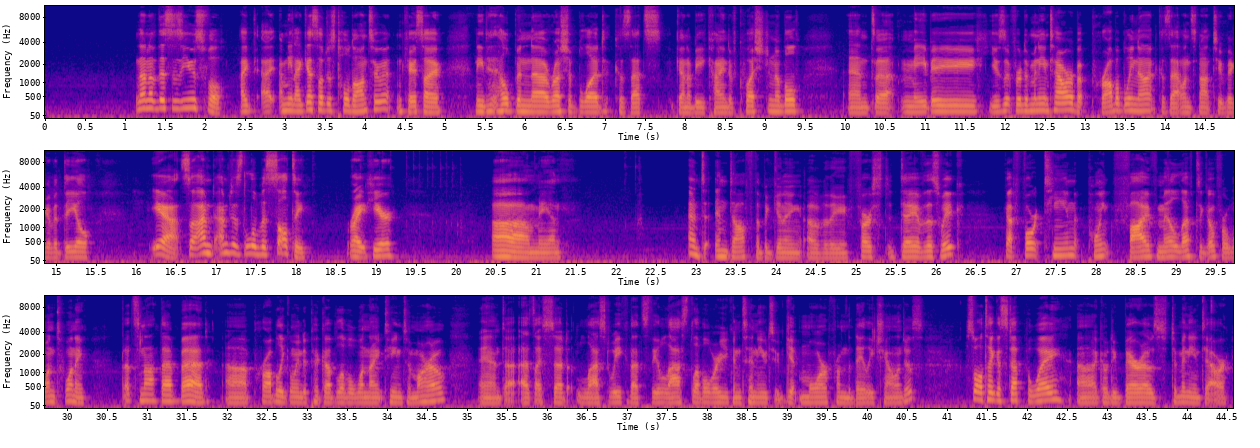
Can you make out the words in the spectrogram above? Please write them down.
None of this is useful. I, I, I mean, I guess I'll just hold on to it in case I need help in uh, Rush of Blood, because that's gonna be kind of questionable. And uh, maybe use it for Dominion Tower, but probably not, because that one's not too big of a deal. Yeah, so I'm, I'm just a little bit salty right here. Oh, man. And to end off the beginning of the first day of this week, got 14.5 mil left to go for 120. That's not that bad. Uh, probably going to pick up level 119 tomorrow. And uh, as I said last week, that's the last level where you continue to get more from the daily challenges. So I'll take a step away, uh, go do Barrows, Dominion Tower,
